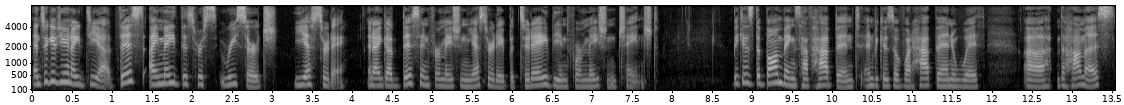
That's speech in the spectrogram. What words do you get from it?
And to give you an idea, this I made this res- research yesterday, and I got this information yesterday, but today the information changed because the bombings have happened, and because of what happened with uh, the Hamas,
